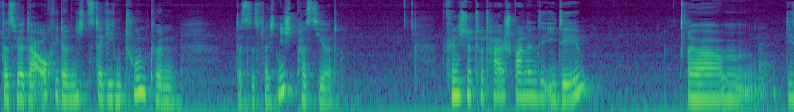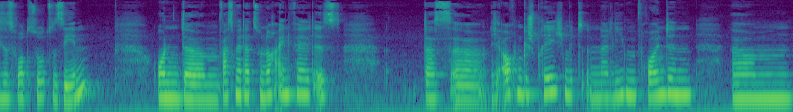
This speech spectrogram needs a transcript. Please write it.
dass wir da auch wieder nichts dagegen tun können dass das vielleicht nicht passiert. Finde ich eine total spannende Idee, ähm, dieses Wort so zu sehen. Und ähm, was mir dazu noch einfällt, ist, dass äh, ich auch im Gespräch mit einer lieben Freundin ähm,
